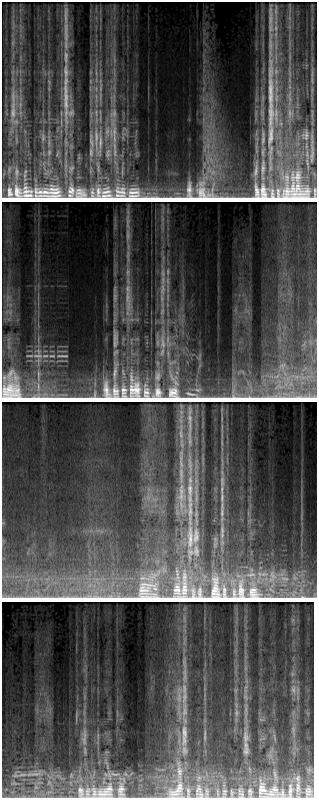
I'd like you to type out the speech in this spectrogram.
Ktoś zadzwonił, powiedział, że nie chce... Przecież nie chciał mnie tu ni... O kurde. Hajtańczycy chyba za nami nie przepadają. Oddaj ten samochód, gościu. Ach, ja zawsze się wplączę w kłopoty. W sensie chodzi mi o to, że ja się wplączę w kłopoty, w sensie Tommy albo bohater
